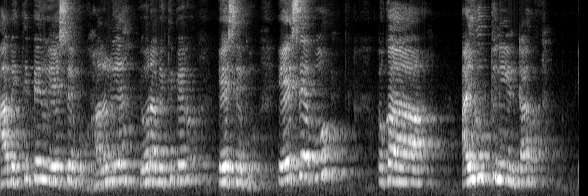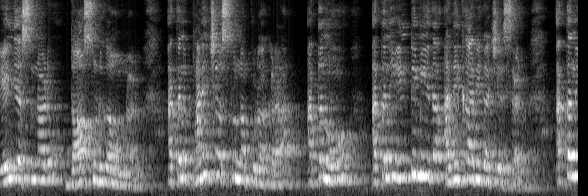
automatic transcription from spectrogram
ఆ వ్యక్తి పేరు ఏసేపు హలలుయ ఎవరు ఆ వ్యక్తి పేరు? ఏసేపు ఏసేపు ఒక ఐగుప్తుని ఇంట ఏం చేస్తున్నాడు? దాసుడుగా ఉన్నాడు. అతను పని చేస్తున్నప్పుడు అక్కడ అతను అతని ఇంటి మీద అధికారిగా చేశాడు. అతని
